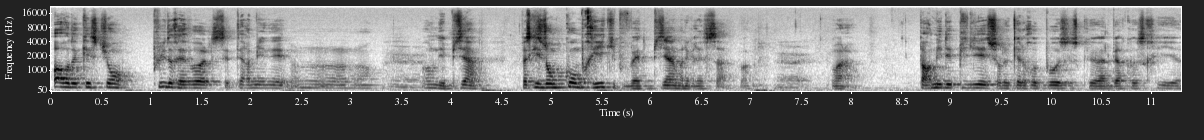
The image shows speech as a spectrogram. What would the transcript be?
hors de question. Plus de révolte, c'est terminé. Non, non, non, non, non. Ouais, On est bien. Parce qu'ils ont compris qu'ils pouvaient être bien malgré ça. Quoi. ouais, ouais. Voilà. Parmi les piliers sur lesquels repose ce que Albert Cossery euh,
